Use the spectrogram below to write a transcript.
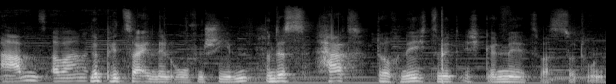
abends aber eine Pizza in den Ofen schieben. Und das hat doch nichts mit, ich gönne mir jetzt was zu tun.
